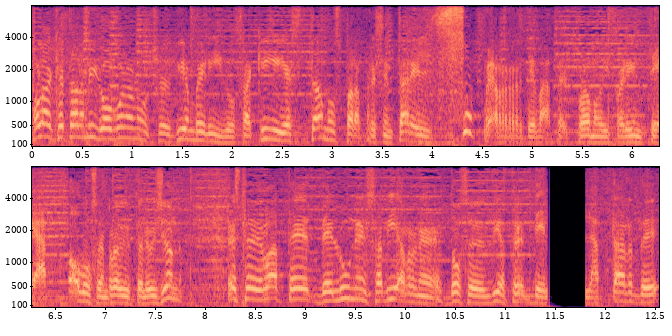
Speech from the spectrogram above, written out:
Hola, ¿qué tal amigos? Buenas noches, bienvenidos. Aquí estamos para presentar el Super Debate, el programa diferente a todos en radio y televisión. Este debate de lunes a viernes, 12 del día, 3 de la tarde,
